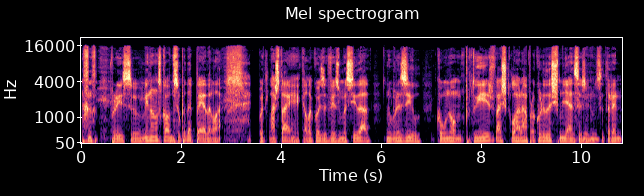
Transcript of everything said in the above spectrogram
por isso, e não, não se come sopa da pedra lá. Pois, lá está, é aquela coisa, vês uma cidade no Brasil com o nome português, vais claro à procura das semelhanças. No Santarém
